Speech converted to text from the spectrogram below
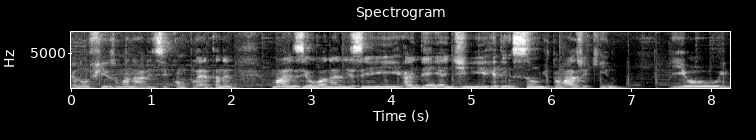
eu não fiz uma análise completa, né? Mas eu analisei a ideia de redenção de Tomás de Aquino e eu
